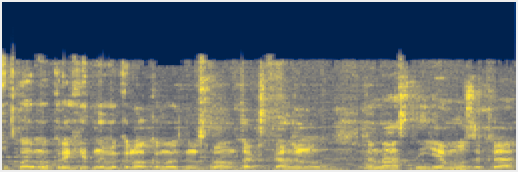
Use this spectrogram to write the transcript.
крокуємо крихітними кроками, одним словом, так скажемо. Для нас не є музика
